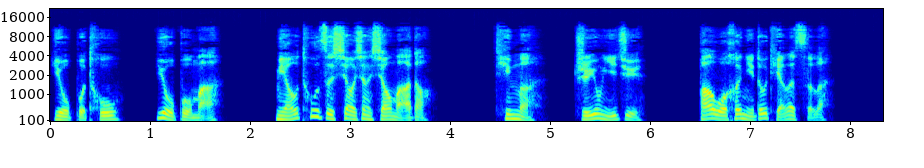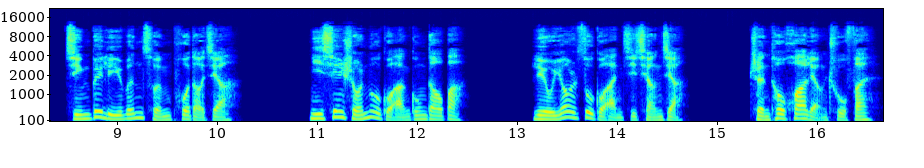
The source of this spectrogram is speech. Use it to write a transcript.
又不秃又不麻。”苗秃子笑向萧麻道：“听嘛，只用一句，把我和你都填了词了。仅被李温存泼到家，你先手诺过俺弓刀把，柳腰儿做过俺骑墙架，枕头花两处翻，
